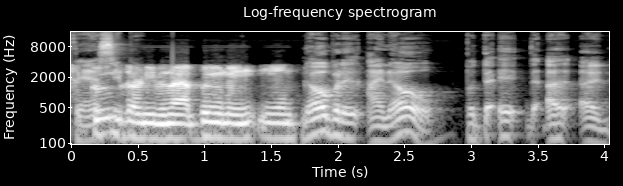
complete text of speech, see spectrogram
fantasy Booms aren't even that boony, Ian. No, but it, I know. but the, it, a,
